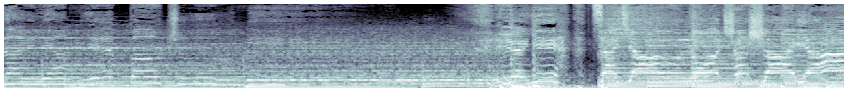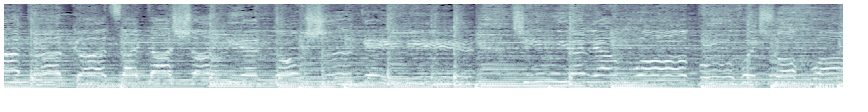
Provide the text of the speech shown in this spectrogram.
再亮也抱住你。愿意在角落唱沙哑的歌，再大声也都是给你，请原谅我不会说谎。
